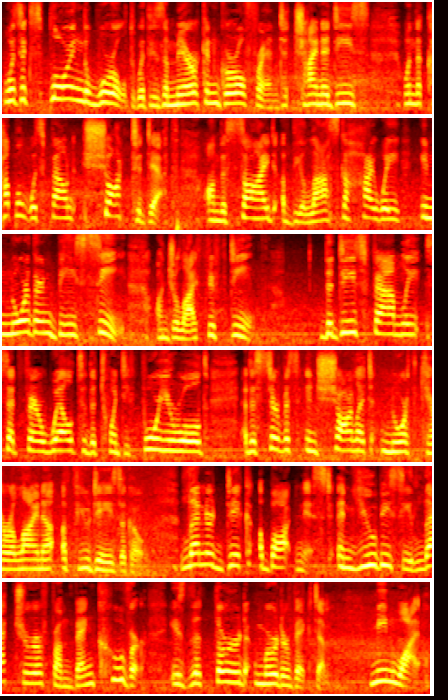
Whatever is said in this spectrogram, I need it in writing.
was exploring the world with his American girlfriend, Chynna Deese, when the couple was found shot to death on the side of the Alaska Highway in northern BC on July 15th. The Deese family said farewell to the 24 year old at a service in Charlotte, North Carolina, a few days ago. Leonard Dyck, a botanist and UBC lecturer from Vancouver, is the third murder victim. Meanwhile,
